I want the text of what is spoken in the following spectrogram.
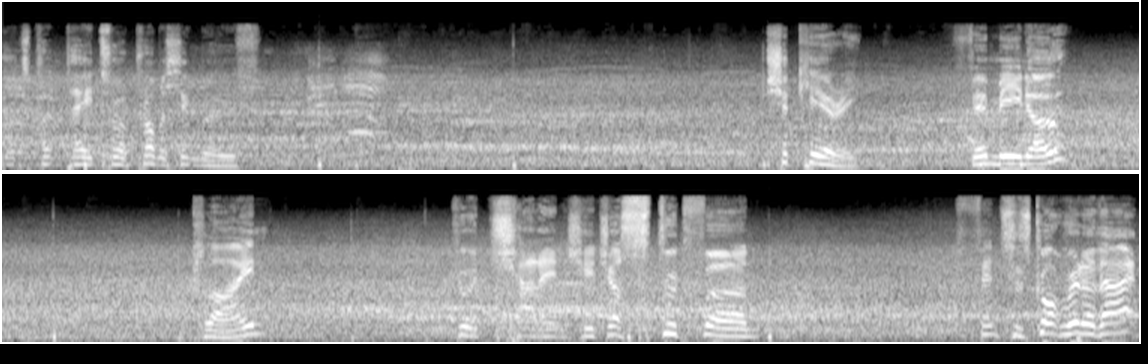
That's paid to a promising move. Shaqiri. Firmino. Clyne. Good challenge, he just stood firm. Defence has got rid of that.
